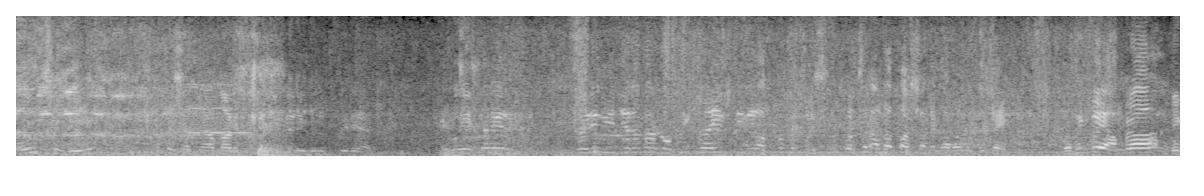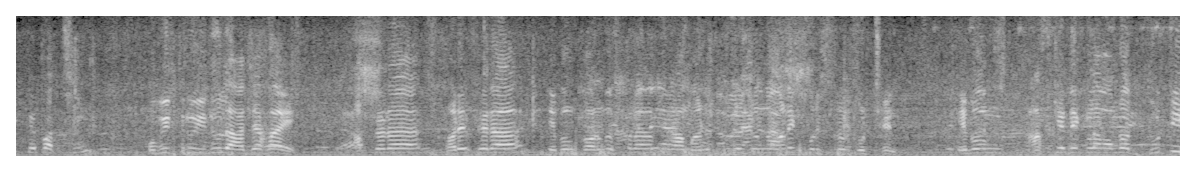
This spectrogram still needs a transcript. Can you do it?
পৌঁছে দিয়ে সাথে সাথে আবার খালি গাড়িগুলো ফিরে আসে। এবং এখানে ফেরি নিজেরা রফিক ভাই, তিনি অত্যন্ত পরিশ্রম করছেন, আমরা তার সাথে কথা বলতে চাই। রফিক ভাই, আমরা দেখতে পাচ্ছি পবিত্র ঈদুল আজহায়। আপনারা ঘরে ফেরা এবং কর্মস্থলে ফেরা মানুষগুলোর জন্য অনেক পরিশ্রম করছেন। এবং আজকে দেখলাম আমরা দুটি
